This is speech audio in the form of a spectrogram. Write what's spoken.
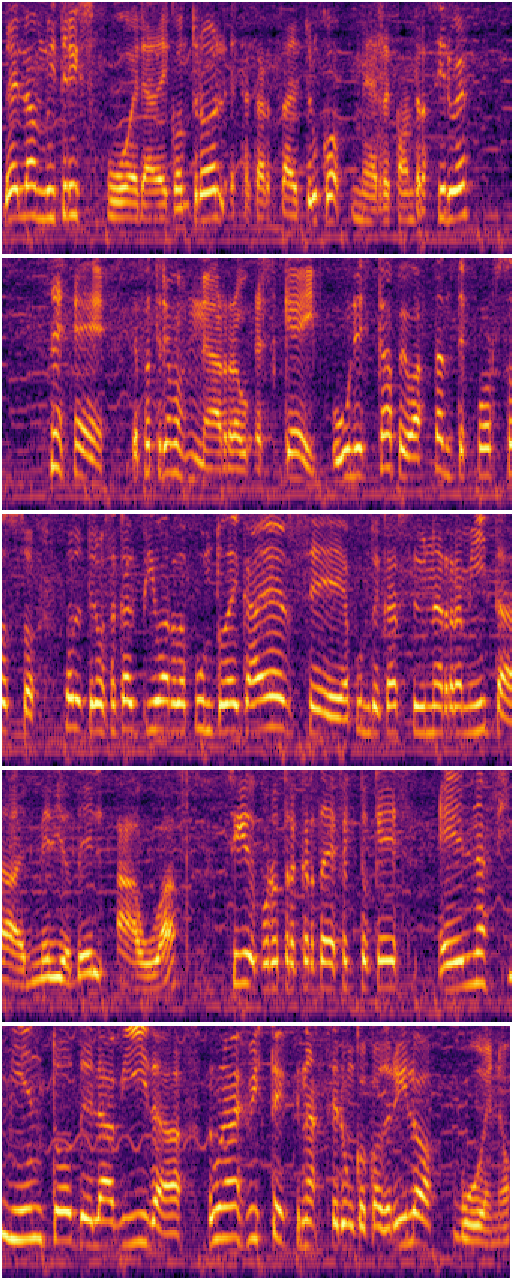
del Omnitrix fuera de control. Esta carta de truco me recontra sirve. Después tenemos Narrow Escape, un escape bastante forzoso, donde tenemos acá el pibardo a punto de caerse, a punto de caerse de una ramita en medio del agua. Seguido por otra carta de efecto que es el nacimiento de la vida. ¿Alguna vez viste nacer un cocodrilo? Bueno,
